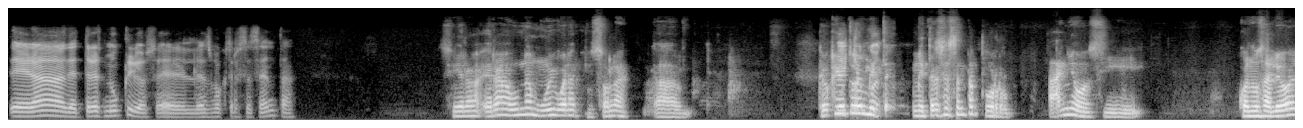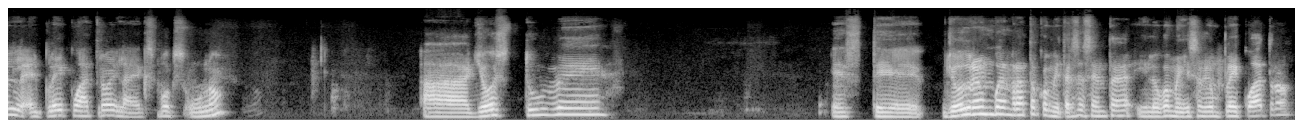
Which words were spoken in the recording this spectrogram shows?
era de tres núcleos el Xbox 360. Sí, era, era una muy buena consola. Ah, creo que yo tuve mi, 360 por años y cuando salió el, el, Play 4 y la Xbox 1, Ah, yo estuve. Este. Yo duré un buen rato con mi 360 y luego me hice de un Play 4.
